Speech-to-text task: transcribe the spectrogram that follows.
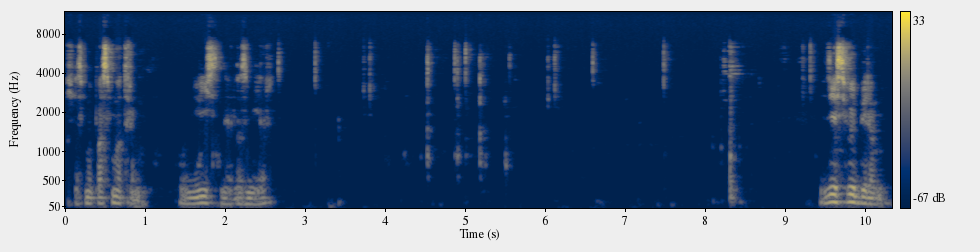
Сейчас мы посмотрим, у нее истинный размер. Здесь выберем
